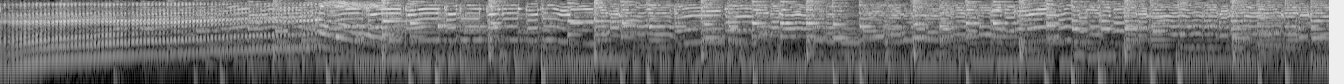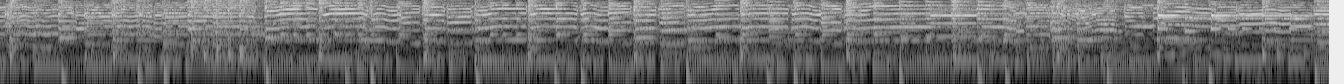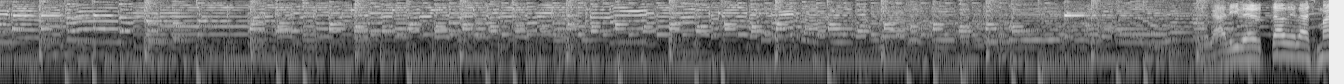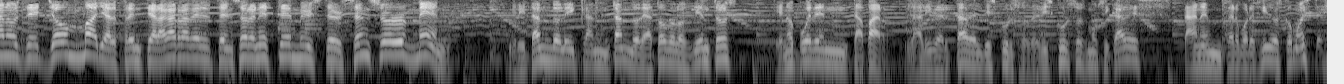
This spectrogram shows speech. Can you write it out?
Libertad de las manos de John Mayall frente a la garra del censor en este Mr. Censor Man, gritándole y cantándole a todos los vientos que no pueden tapar la libertad del discurso, de discursos musicales tan enfervorecidos como este.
